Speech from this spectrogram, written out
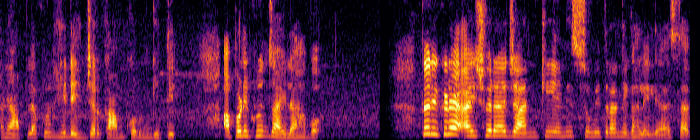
आणि आपल्याकडून हे डेंजर काम करून घेतील. आपण इकडून जायला हवं. तर इकडे ऐश्वर्या जानकी आणि सुमित्रा निघालेल्या असतात.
